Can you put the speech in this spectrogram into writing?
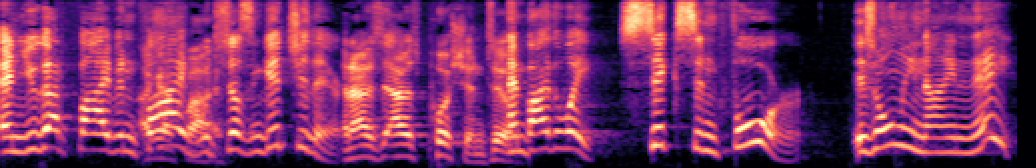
And you got five and five, five. which doesn't get you there. And I was I was pushing too. And by the way, six and four is only nine and eight.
